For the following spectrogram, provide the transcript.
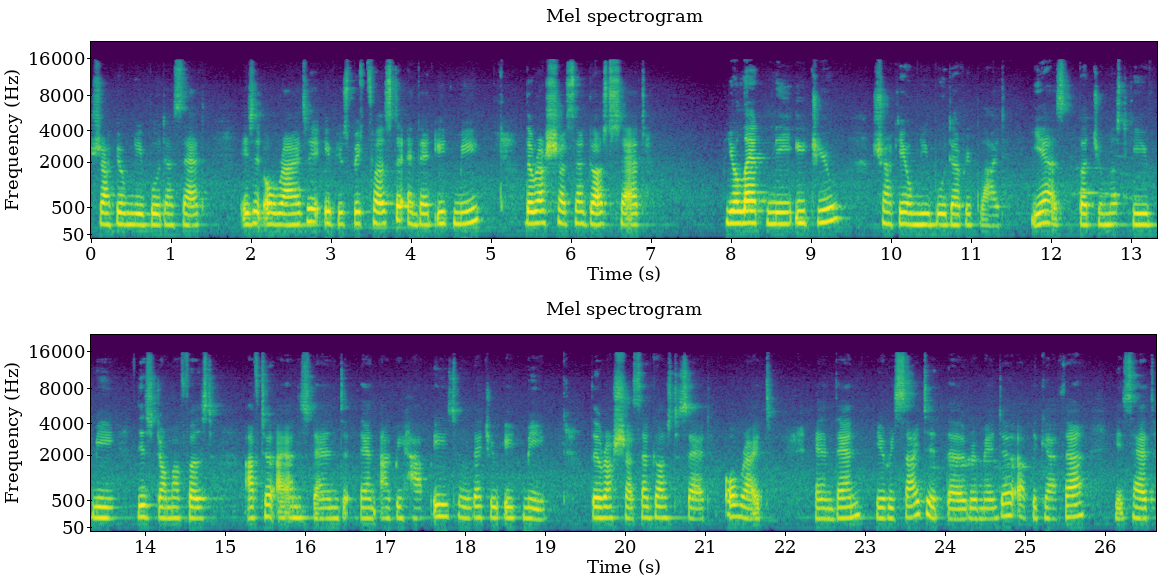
Shakyamuni Buddha said, Is it alright if you speak first and then eat me? The Rakshasa ghost said, You let me eat you? Shakyamuni Buddha replied, Yes, but you must give me this Dharma first. After I understand, then I'll be happy to let you eat me. The Rakshasa ghost said, All right. And then he recited the remainder of the Gatha. He said,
